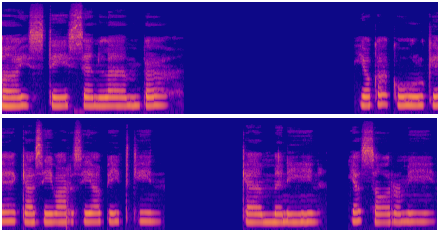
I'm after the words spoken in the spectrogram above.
Aisti sen lämpö, joka kulkee käsivarsia pitkin, kämmeniin ja sormiin.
